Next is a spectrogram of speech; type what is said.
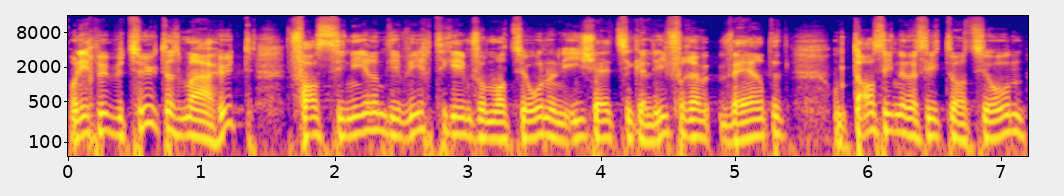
Und ich bin überzeugt, dass wir auch heute faszinierende, wichtige Informationen und Einschätzungen liefern werden. Und das in einer Situation,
